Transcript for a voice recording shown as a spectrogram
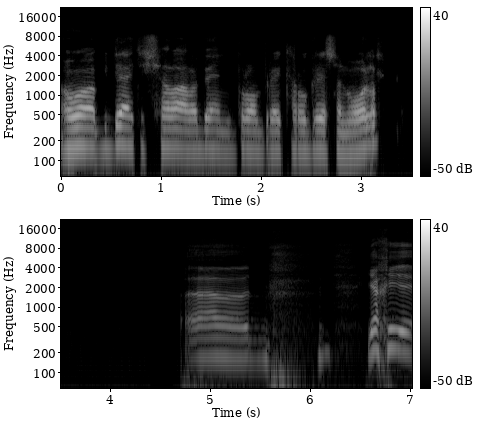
هو بداية الشرارة بين برون بريكر وجريسون وولر. آه يا أخي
